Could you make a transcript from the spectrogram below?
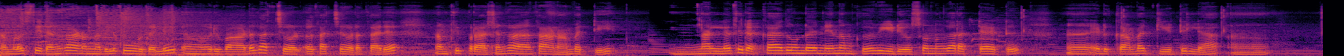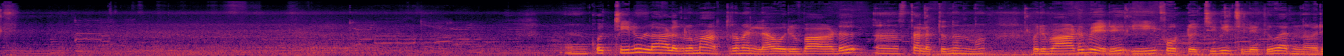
നമ്മൾ സ്ഥിരം കാണുന്നതിൽ കൂടുതൽ ഒരുപാട് കച്ചവട കച്ചവടക്കാരെ നമുക്ക് ഇപ്രാവശ്യം കാണാൻ പറ്റി. നല്ല തിരക്കായതുകൊണ്ട് തന്നെ നമുക്ക് വീഡിയോസൊന്നും കറക്റ്റായിട്ട് എടുക്കാൻ പറ്റിയിട്ടില്ല. കൊച്ചിയിലുള്ള ആളുകൾ മാത്രമല്ല ഒരുപാട് സ്ഥലത്ത് നിന്നും ഒരുപാട് പേര് ഈ ഫോർട്ട് കൊച്ചി ബീച്ചിലേക്ക് വരുന്നവർ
